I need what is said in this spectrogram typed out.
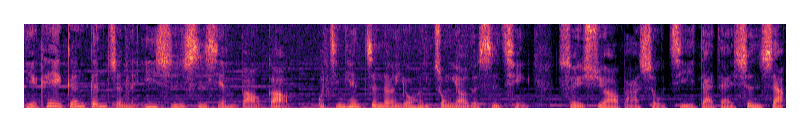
也可以跟跟诊的医师事先报告，我今天真的有很重要的事情，所以需要把手机带在身上。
